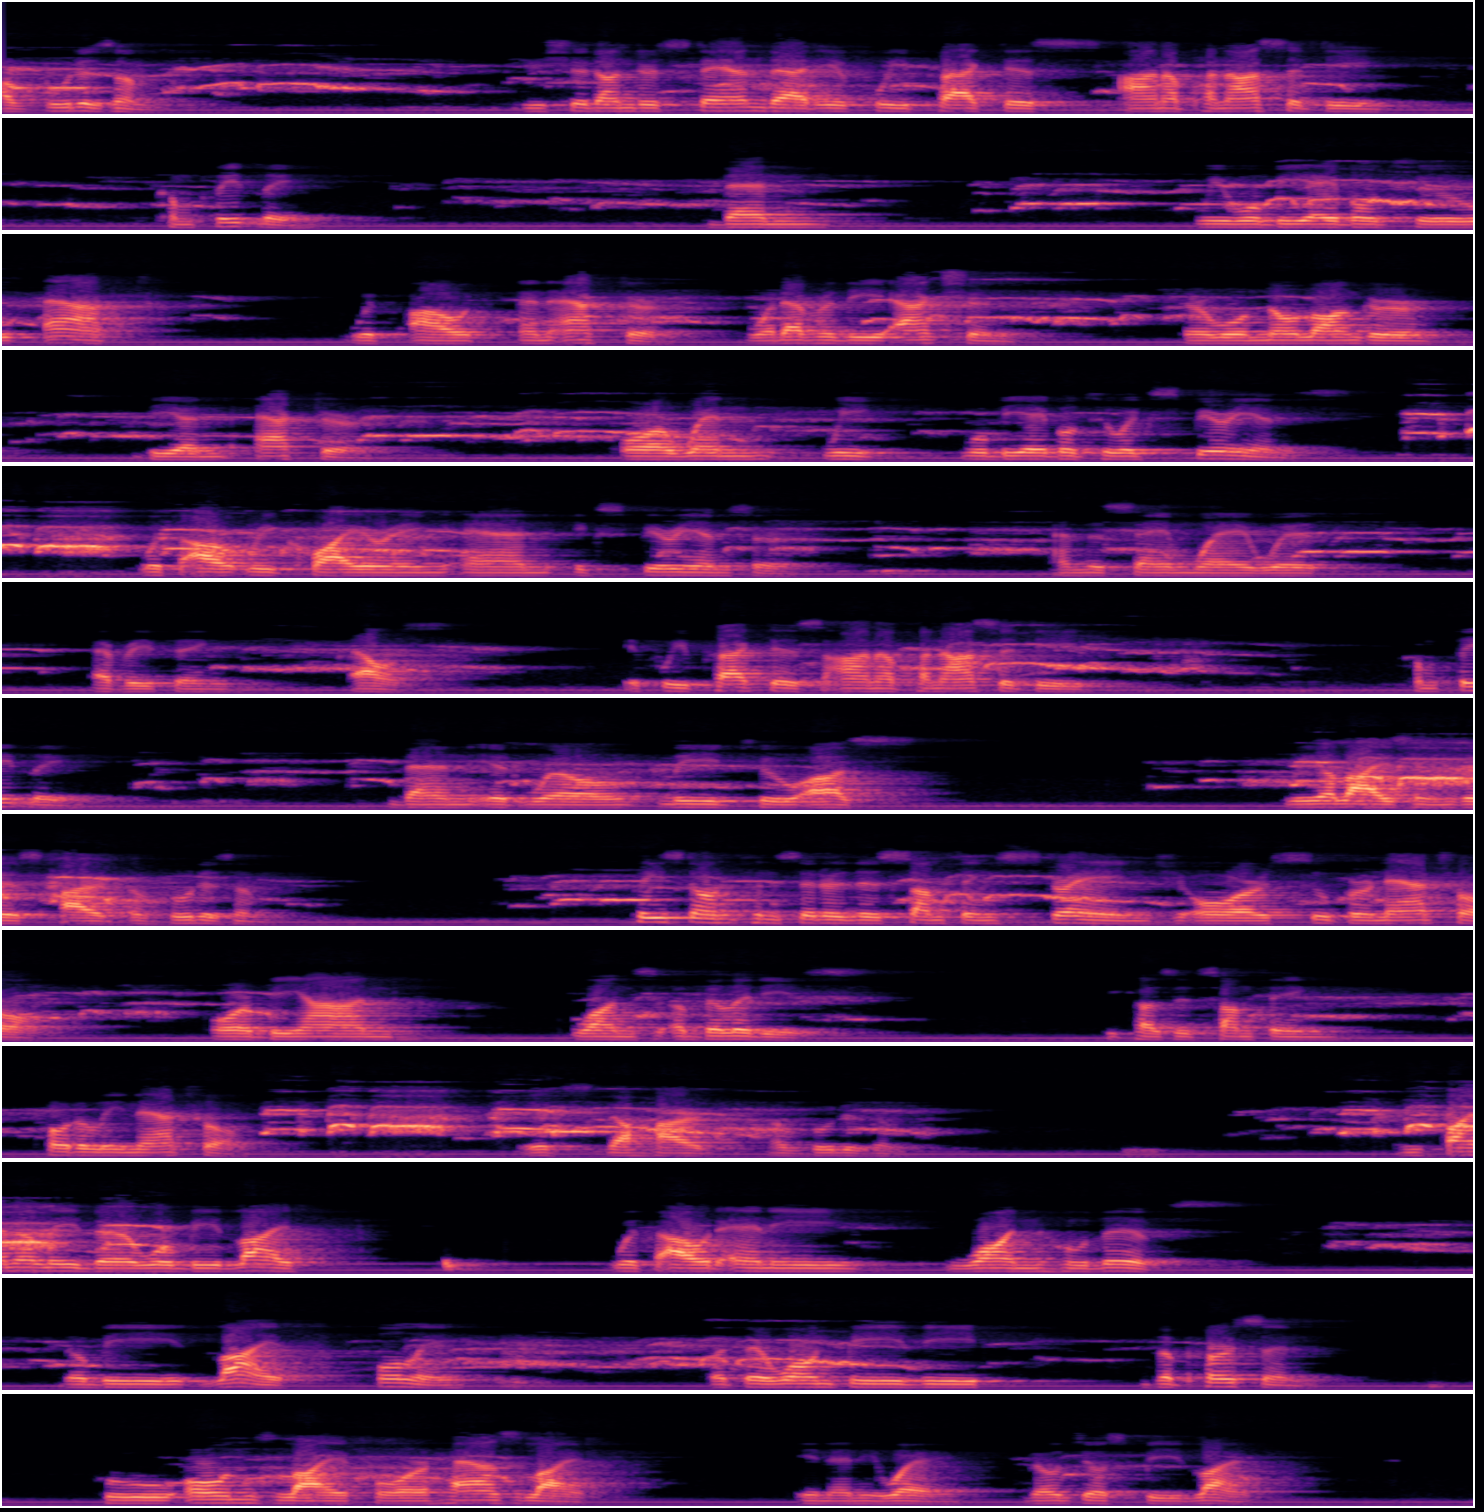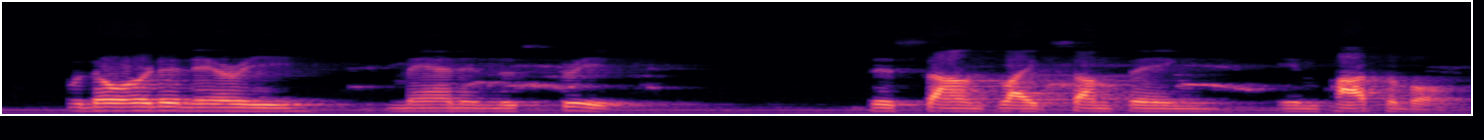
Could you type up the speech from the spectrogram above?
of Buddhism. You should understand that if we practice anapanasati completely, then we will be able to act without an actor. Whatever the action, there will no longer be an actor. Or when we will be able to experience without requiring an experiencer. And the same way with everything else. If we practice anapanasati completely, then it will lead to us realizing this heart of Buddhism. Please don't consider this something strange or supernatural or beyond one's abilities because it's something totally natural. It's the heart of Buddhism. And finally, there will be life without any one who lives. There'll be life fully, but there won't be the, the person who owns life or has life in any way. There'll just be life. For the ordinary man in the street, this sounds like something impossible.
